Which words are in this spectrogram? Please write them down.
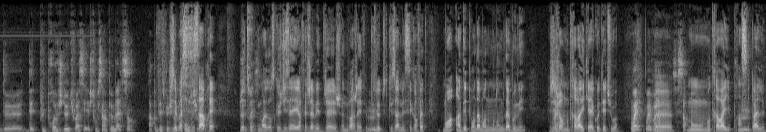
de, d'être plus proche d'eux, tu vois. C'est, je trouve que c'est un peu malsain. Après, peut-être que je, Je sais me pas si c'est ça. vois. Après, le truc, si- moi, dans ce que je disais, et en fait, j'avais, je viens de voir, j'avais fait plus Mm. de tweets que ça, mais c'est qu'en fait, moi, indépendamment de mon nombre d'abonnés, j'ai Ouais. genre mon travail qui est à côté, tu vois. Ouais, ouais, voilà, Euh, c'est ça. Mon, mon travail Mm. principal,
